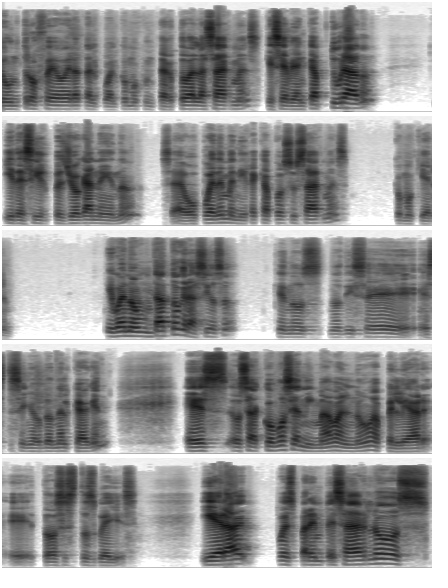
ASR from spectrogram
que un trofeo era tal cual como juntar todas las armas que se habían capturado y decir, pues yo gané, ¿no? O sea, o pueden venir acá por sus armas, como quieren. Y bueno, un dato gracioso que nos, nos dice este señor Donald Kagan es, o sea, cómo se animaban, ¿no? A pelear eh, todos estos güeyes. Y era pues para empezar, los,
